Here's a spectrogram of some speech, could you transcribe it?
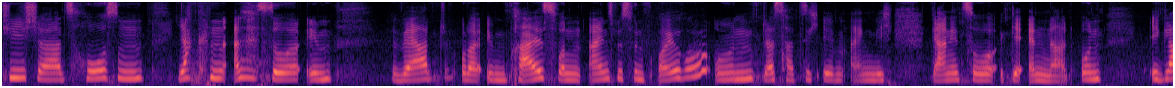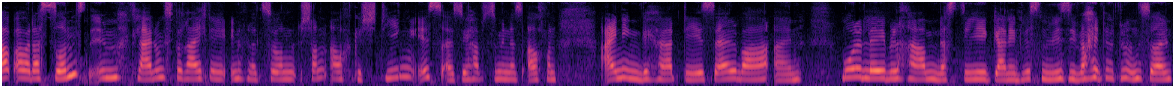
T-Shirts, Hosen, Jacken, alles so im Wert oder im Preis von 1 bis 5 Euro und das hat sich eben eigentlich gar nicht so geändert. Und ich glaube aber, dass sonst im Kleidungsbereich die Inflation schon auch gestiegen ist. Also ich habe zumindest auch von einigen gehört, die selber ein Modelabel haben, dass die gar nicht wissen, wie sie weiter tun sollen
